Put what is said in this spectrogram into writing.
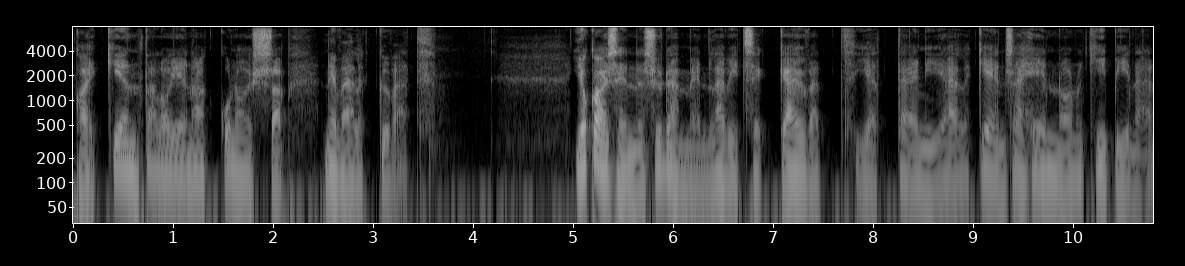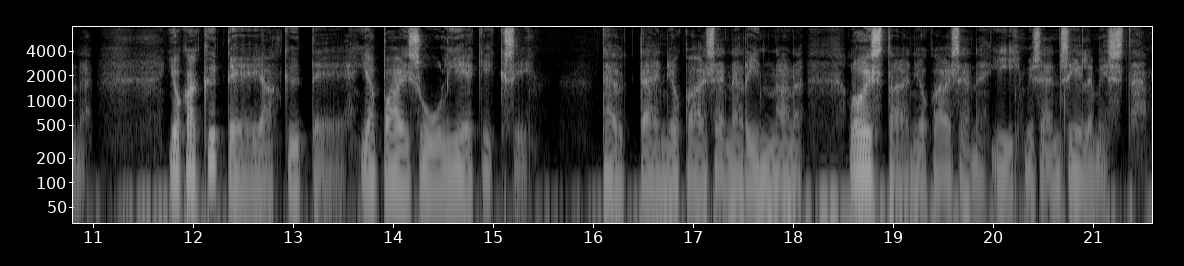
kaikkien talojen akkunoissa ne välkkyvät. Jokaisen sydämen lävitse käyvät jättäen jälkeensä hennon kipinän, joka kytee ja kytee ja paisuu liekiksi, täyttäen jokaisen rinnan, loistaen jokaisen ihmisen silmistä.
